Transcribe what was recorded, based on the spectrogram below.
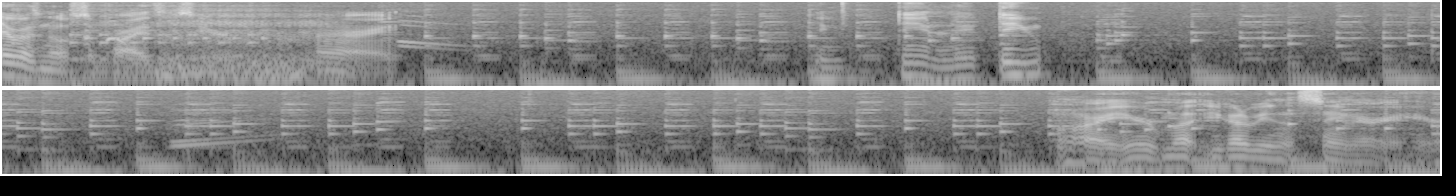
There was no surprises here. Alright. Alright, you're you gotta be in the same area here.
